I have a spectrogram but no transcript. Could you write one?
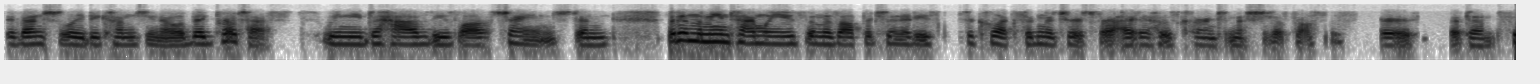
eventually becomes, you know, a big protest. We need to have these laws changed and but in the meantime we use them as opportunities to collect signatures for Idaho's current initiative process or attempts.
